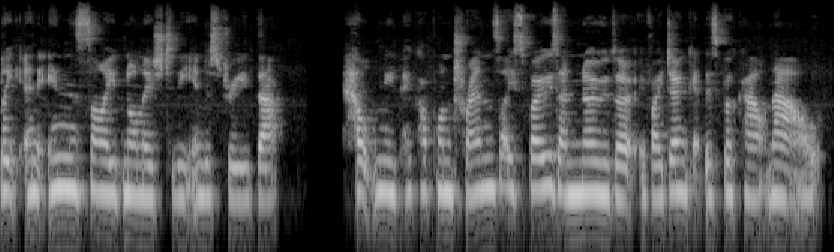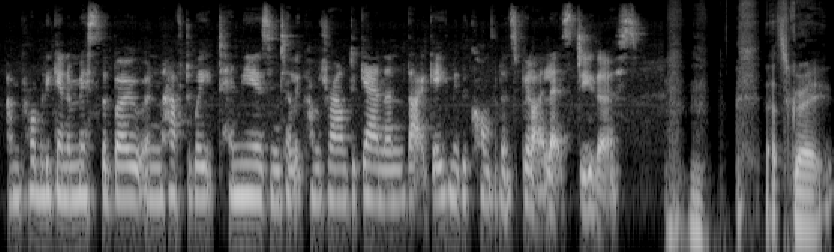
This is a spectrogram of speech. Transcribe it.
like an inside knowledge to the industry that helped me pick up on trends, I suppose, and know that if I don't get this book out now, I'm probably going to miss the boat and have to wait 10 years until it comes around again. And that gave me the confidence to be like, let's do this. That's great.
